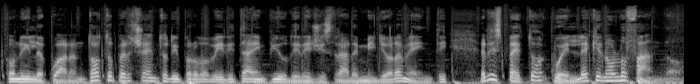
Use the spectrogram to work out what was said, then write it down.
con il 48% di probabilità in più di registrare miglioramenti rispetto a quelle che non lo fanno.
